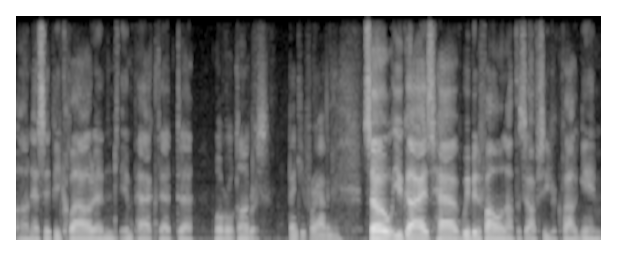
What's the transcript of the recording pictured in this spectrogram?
on SAP Cloud and impact at uh, Mobile World Congress. Thank you for having me. So you guys have, we've been following up this, obviously your cloud game,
